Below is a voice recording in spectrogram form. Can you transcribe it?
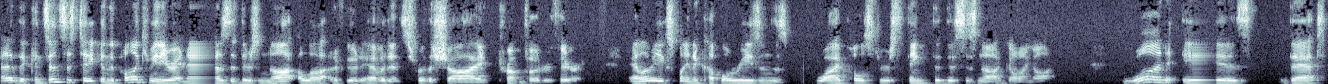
kind of the consensus take in the polling community right now is that there's not a lot of good evidence for the shy Trump voter theory. And let me explain a couple of reasons why pollsters think that this is not going on. One is that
